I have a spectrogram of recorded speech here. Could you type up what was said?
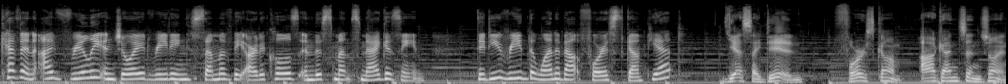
Kevin, I've really enjoyed reading some of the articles in this month's magazine. Did you read the one about Forrest Gump yet? Yes, I did. Forrest Gump，《阿甘正传》，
